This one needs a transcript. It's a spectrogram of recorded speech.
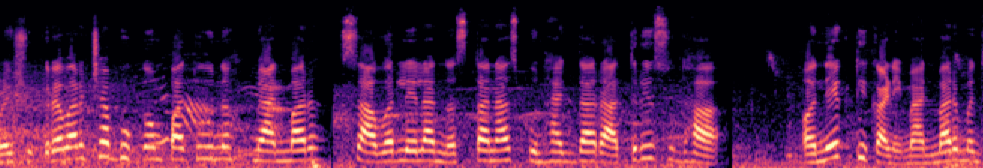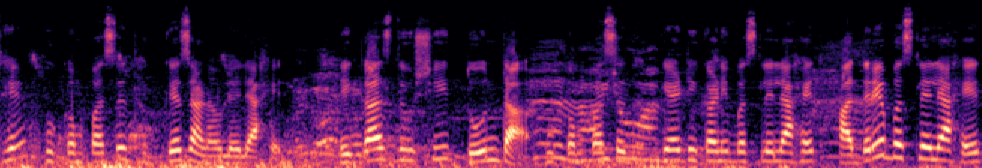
त्यामुळे शुक्रवारच्या भूकंपातून म्यानमार सावरलेला नसतानाच पुन्हा एकदा रात्री सुद्धा अनेक ठिकाणी म्यानमारमध्ये भूकंपाचे धक्के जाणवलेले आहेत. एकाच दिवशी दोनदा भूकंपाचे धक्के या ठिकाणी बसलेले आहेत हादरे बसलेले आहेत.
